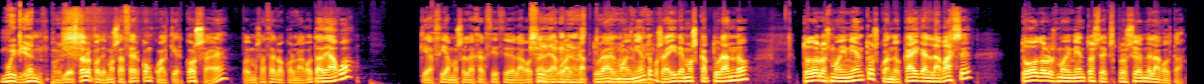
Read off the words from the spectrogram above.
Muy bien, pues Y esto lo podemos hacer con cualquier cosa, ¿eh? Podemos hacerlo con la gota de agua, que hacíamos el ejercicio de la gota Sí, de agua al capturar el movimiento, pues ahí iremos capturando todos los movimientos, cuando caiga en la base, todos los movimientos de explosión de la gota.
